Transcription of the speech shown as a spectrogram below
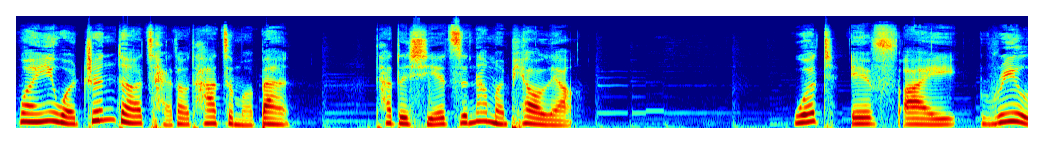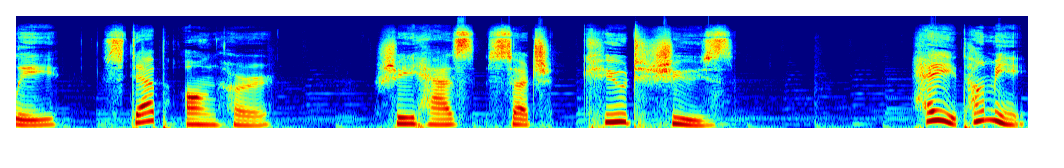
万一我真的踩到她怎么办？她的鞋子那么漂亮。What if I really step on her? She has such cute shoes. Hey, Tommy，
